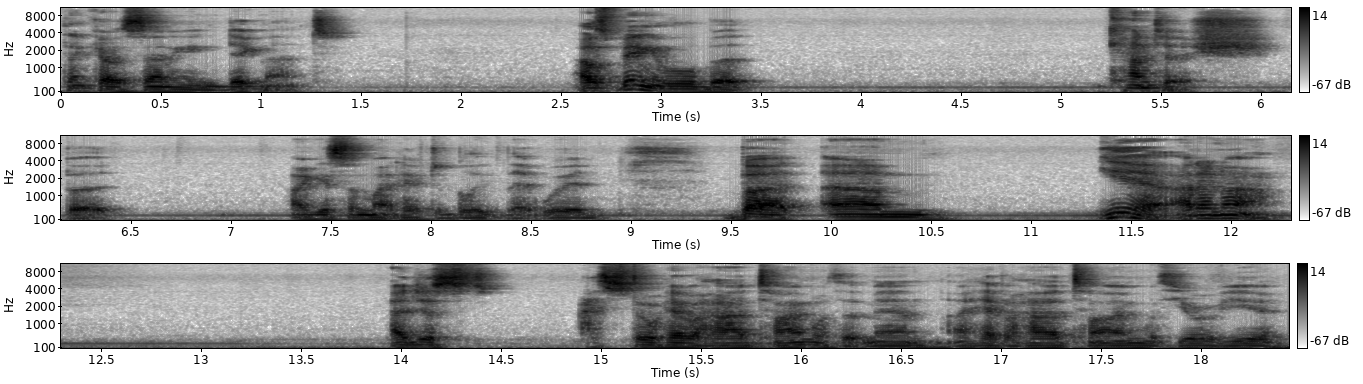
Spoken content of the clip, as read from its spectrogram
think I was sounding indignant. I was being a little bit cuntish, but I guess I might have to bleep that word. But um, yeah, I don't know. I just, I still have a hard time with it, man. I have a hard time with your view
